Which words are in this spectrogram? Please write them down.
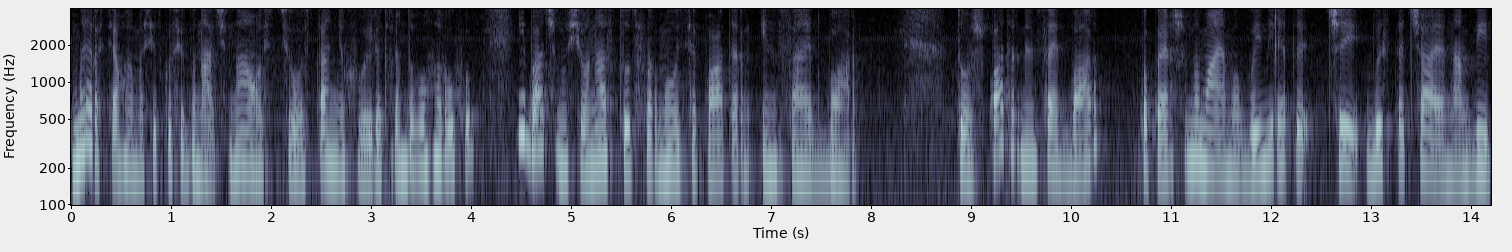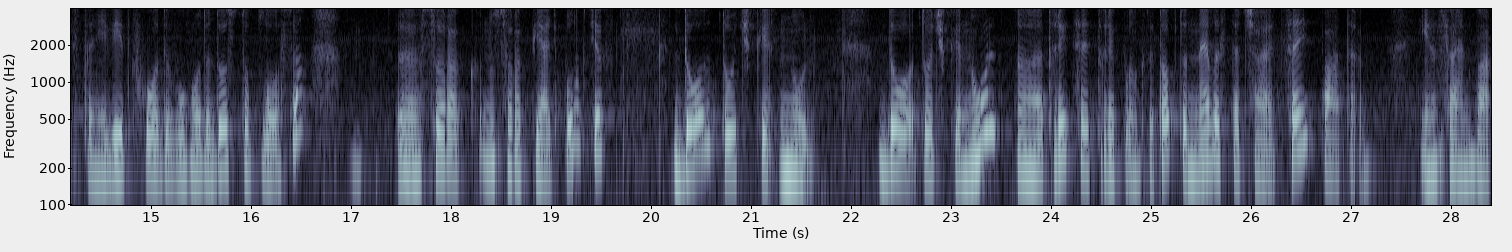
Ми розтягуємо сітку Fibonacci на ось цю останню хвилю трендового руху і бачимо, що у нас тут формується паттерн Inside Bar. Тож, паттерн Inside Bar, по-перше, ми маємо виміряти, чи вистачає нам відстані від входу в угоду до стоп-лоса 40, ну, 45 пунктів до точки 0. До точки 0 е, 33 пункти, тобто не вистачає цей паттерн Inside Bar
